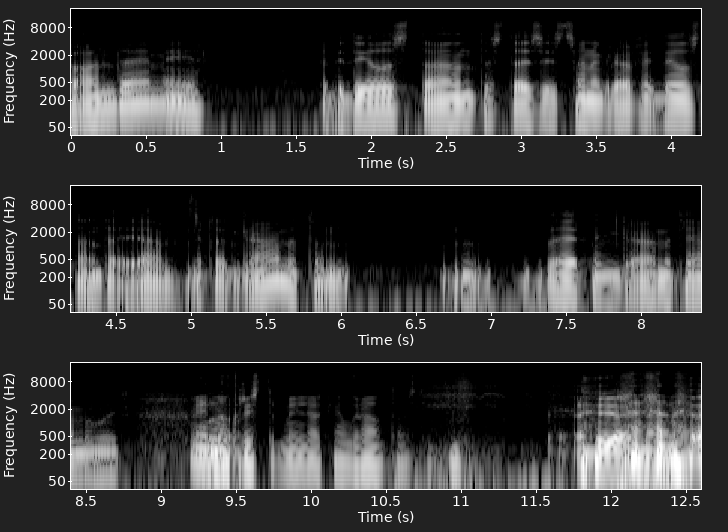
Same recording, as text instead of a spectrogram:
pandēmija. Tā bija Dilstanta, tas taisīja scenogrāfiju Dilstantā, jā, ir tāda grāmata, un vērtiņu grāmatā, jā, man liekas. Viena no Kristapam mīļākajām grāmatām. jā. Nē, nē.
